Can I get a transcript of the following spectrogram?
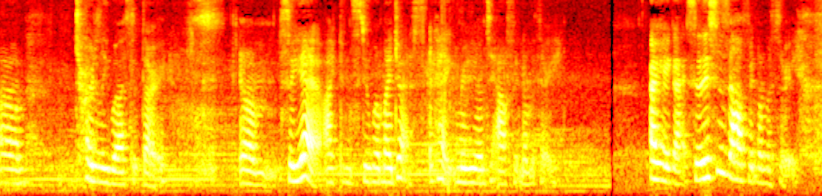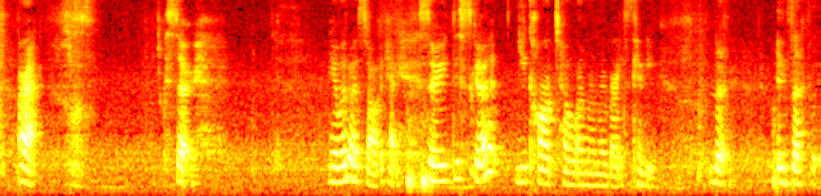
Um, totally worth it though. Um, so yeah, I can still wear my dress. Okay, moving on to outfit number three. Okay guys, so this is outfit number three. Alright. So, yeah, where do I start? Okay, so this skirt, you can't tell I'm wearing my brace, can you? No. Exactly.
